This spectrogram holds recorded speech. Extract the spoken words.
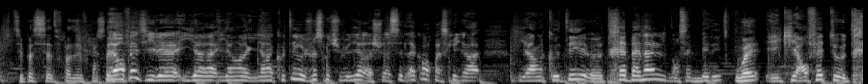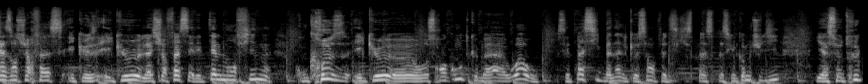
Je sais pas si cette phrase est française. Mais en fait, il, est- il y, a, il y a un- il y a un côté, je vois ce que tu veux dire, je suis assez d'accord, parce qu'il y a, il y a un côté euh, très banal dans cette BD, Ouais, et qui est en fait euh, très en surface, et que, et que la surface, elle est tellement fine qu'on creuse, et que euh, on se rend compte que, bah, waouh, c'est pas si banal que ça, en fait, ce qui se passe. Parce que, comme tu dis, il y a ce truc,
